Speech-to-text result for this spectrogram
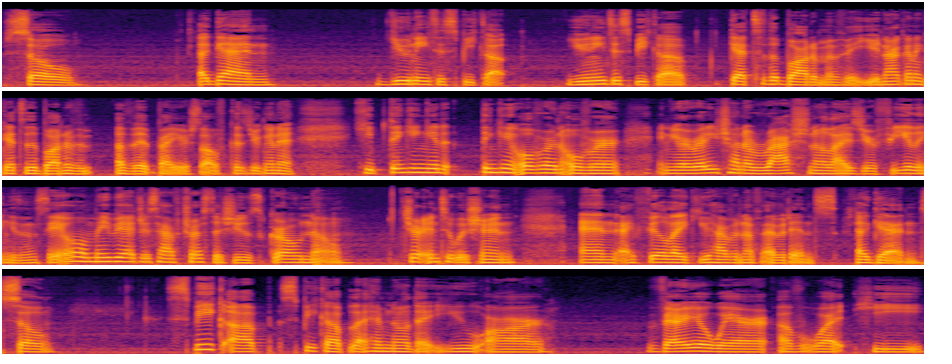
So, again, you need to speak up. You need to speak up, get to the bottom of it. You're not going to get to the bottom of it by yourself because you're going to keep thinking it thinking over and over and you're already trying to rationalize your feelings and say, "Oh, maybe I just have trust issues." Girl, no. It's your intuition and I feel like you have enough evidence again. So, speak up, speak up, let him know that you are very aware of what he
